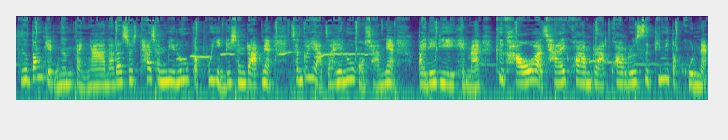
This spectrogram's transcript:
ฉันจะต้องเก็บเงินแต่งงานนะแล้วถ้าฉันมีลูกกับผู้หญิงที่ฉันรักเนี่ย ฉันก็อยากจะให้ลูกของฉันเนี่ยไปได้ดี เห็นไหมคือเขาอะใช้ความรักความรู้สึกที่มีต่อคุณเนี่ย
